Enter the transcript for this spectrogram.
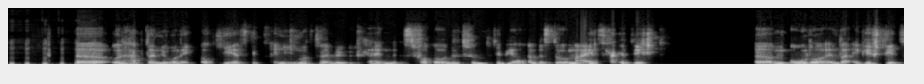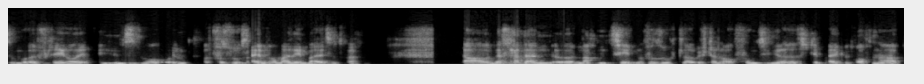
äh, und habe dann überlegt, okay, jetzt gibt es eigentlich nur zwei Möglichkeiten. Das vierte und das fünfte Bier, dann bist du um eins Hacke dicht. Ähm, oder in der Ecke steht zum Golfschläger, den nimmst du und versuchst einfach mal den Ball zu treffen. Ja, und das hat dann äh, nach dem zehnten Versuch, glaube ich, dann auch funktioniert, dass ich den Ball getroffen habe.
